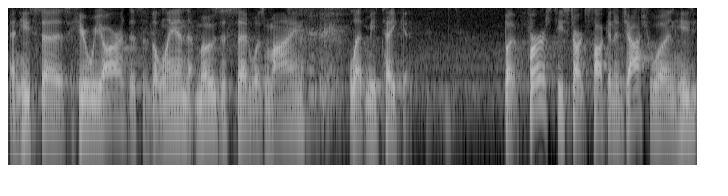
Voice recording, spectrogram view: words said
and he says, Here we are. This is the land that Moses said was mine. Let me take it. But first, he starts talking to Joshua, and he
